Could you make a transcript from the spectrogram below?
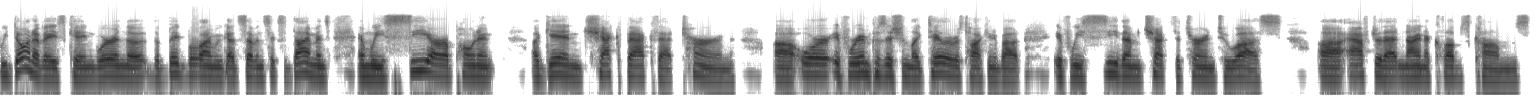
we don't have ace king we're in the the big blind we've got seven six of diamonds and we see our opponent again check back that turn uh, or if we're in position like taylor was talking about if we see them check the turn to us uh, after that nine of clubs comes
